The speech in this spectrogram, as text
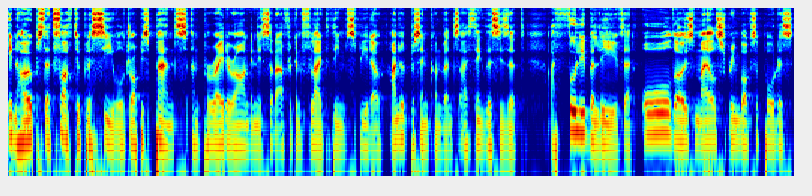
in hopes that Faf du Plessis will drop his pants and parade around in his South African flag themed Speedo. 100% convinced. I think this is it. I fully believe that all those male Springbok supporters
